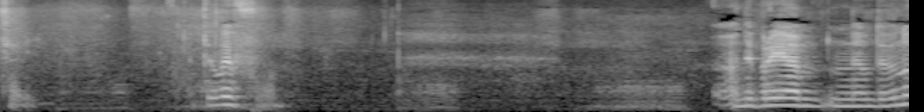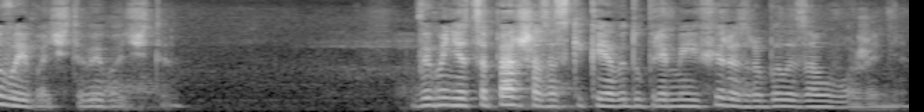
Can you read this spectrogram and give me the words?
цей телефон. А неприємно, ну вибачте, вибачте. Ви мені це перша, за скільки я веду прямі ефіри, зробили зауваження.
